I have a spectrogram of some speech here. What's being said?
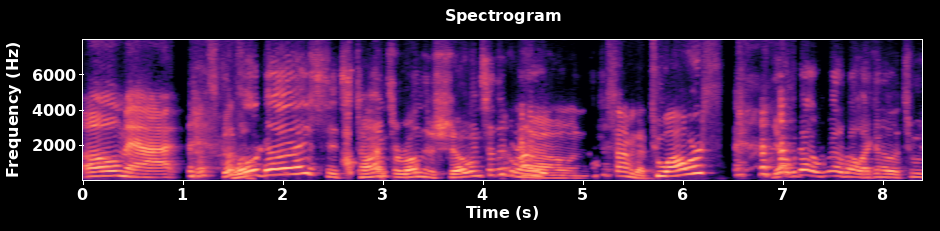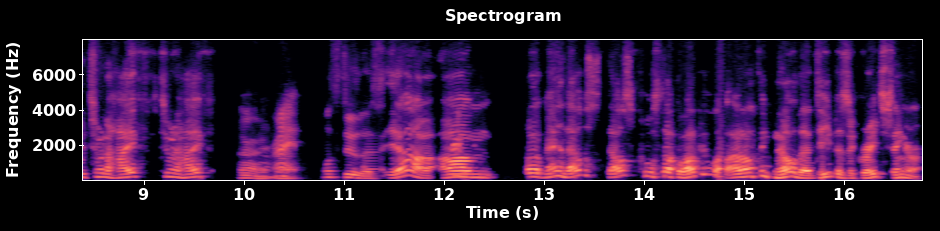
Oh, Matt. That's good. Well, guys, it's time to run the show into the ground. How much time we got? Two hours? Yeah, we got, we got about like another two, two and a half, two and a half. All right. All right. Let's do this. Yeah. Um. But man, that was that was cool stuff. A lot of people, I don't think know that Deep is a great singer.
